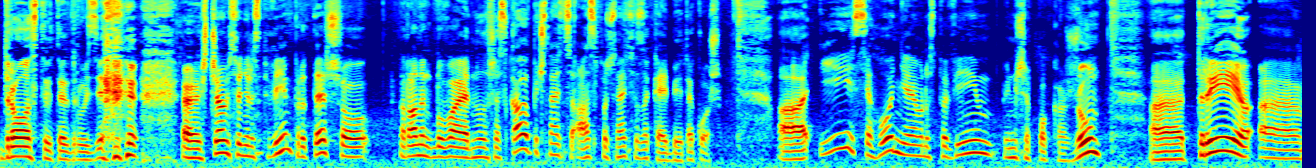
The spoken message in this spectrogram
Здравствуйте, друзі! Е, Що вам сьогодні розповім про те, що ранок буває не лише з кави починається, а починається з акебії також. І сьогодні я вам розповім, інше покажу е, три е,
